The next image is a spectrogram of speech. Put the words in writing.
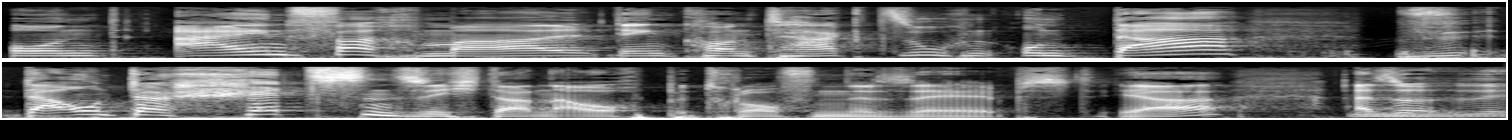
und einfach mal den Kontakt suchen. Und da, da unterschätzen sich dann auch Betroffene selbst. Ja, also mhm. Äh,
